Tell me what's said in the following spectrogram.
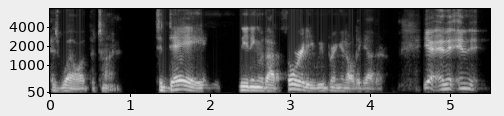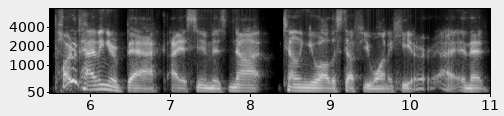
as well at the time. Today, leading without authority, we bring it all together. Yeah, and and part of having your back, I assume, is not telling you all the stuff you want to hear, uh, and that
